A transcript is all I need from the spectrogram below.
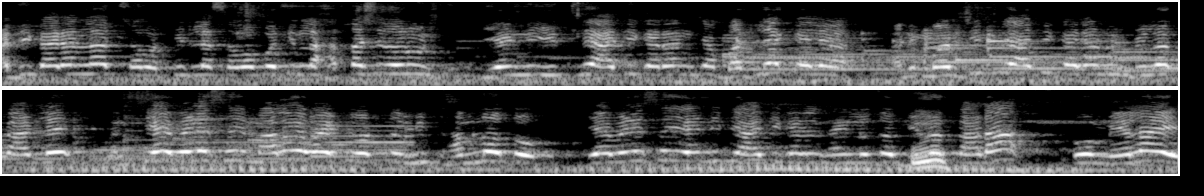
अधिकाऱ्यांना सभ- तिथल्या सभापतींना हाताशी धरून यांनी इथल्या अधिकाऱ्यांच्या बदल्या केल्या आणि मर्जीतल्या अधिकाऱ्यांनी बिलं काढले. आणि त्यावेळेसही मला वाईट वाटतं मी थांबलो होतो. त्यावेळेसही यांनी त्या अधिकाऱ्यांना सांगितलं होतं बिलं काढा तो मेलाय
